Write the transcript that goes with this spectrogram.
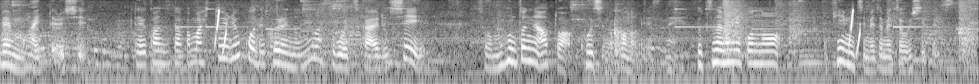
麺も入ってるしっていう感じだから、まあ、一人旅行で来るのにはすごい使えるしそうもう本当にあとは個人の好みですね。ちなみにこのキムチめちゃめちゃ美味しいです。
